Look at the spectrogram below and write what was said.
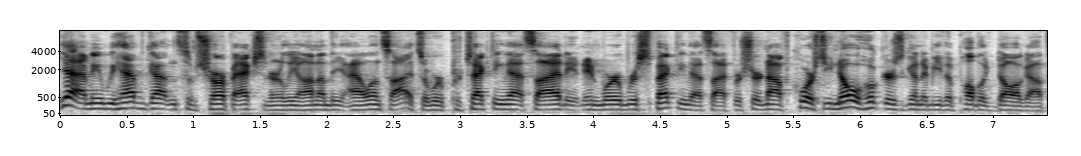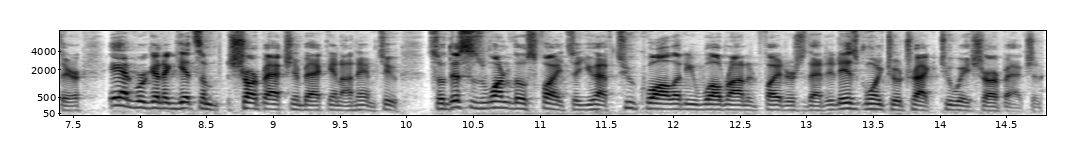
Yeah, I mean, we have gotten some sharp action early on on the Allen side, so we're protecting that side and, we're respecting that side for sure. Now, of course, you know Hooker's going to be the public dog out there, and we're going to get some sharp action back in on him too. So this is one of those fights that you have two quality, well-rounded fighters that it is going to attract two-way sharp action.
